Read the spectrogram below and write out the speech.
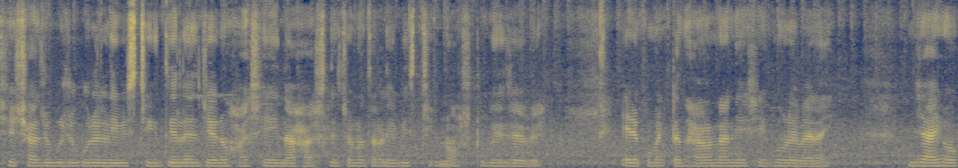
সে সাজুগুজু করে লিপস্টিক দিলে যেন হাসেই না, হাসলে যেন তার লিপস্টিক নষ্ট হয়ে যাবে। এরকম একটা ধারণা নিয়ে সে ঘুরে বেড়ায়। যাই হোক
